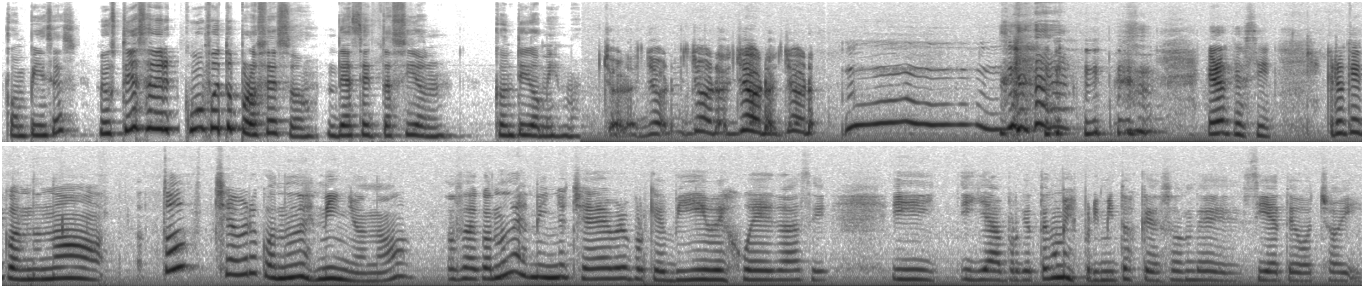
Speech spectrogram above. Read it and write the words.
con pinzas, me gustaría saber cómo fue tu proceso de aceptación contigo misma. Lloro, lloro, lloro, lloro, lloro. Creo que sí. Creo que cuando uno... Todo es chévere cuando uno es niño, ¿no? O sea, cuando uno es niño chévere porque vive, juegas y, y, y ya, porque tengo mis primitos que son de 7, 8 y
